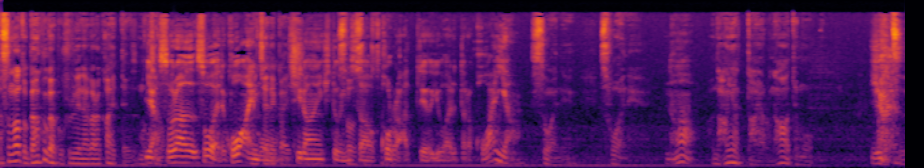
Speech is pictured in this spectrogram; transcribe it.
その後ガクガク震えながら帰ったよいやそりゃそうやで。怖いもん。知らん人にそうさそうそう。こらって言われたら怖いやん。そうやね。そうやね。なあ。何やったんやろなでも。いやあいつ？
